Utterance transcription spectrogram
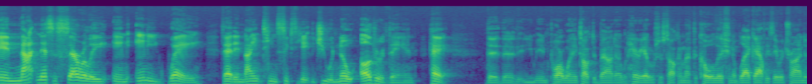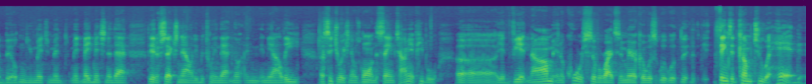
and not necessarily in any way that in 1968 that you would know other than hey the the you, in part one they talked about uh, when Harry Edwards was talking about the coalition of black athletes they were trying to build, and you mentioned made, mention of that the intersectionality between that and, the- and, and the Ali uh, situation that was going on at the same time. You had people, uh, uh, Vietnam, and of course civil rights in America was, was, was things had come to a head.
